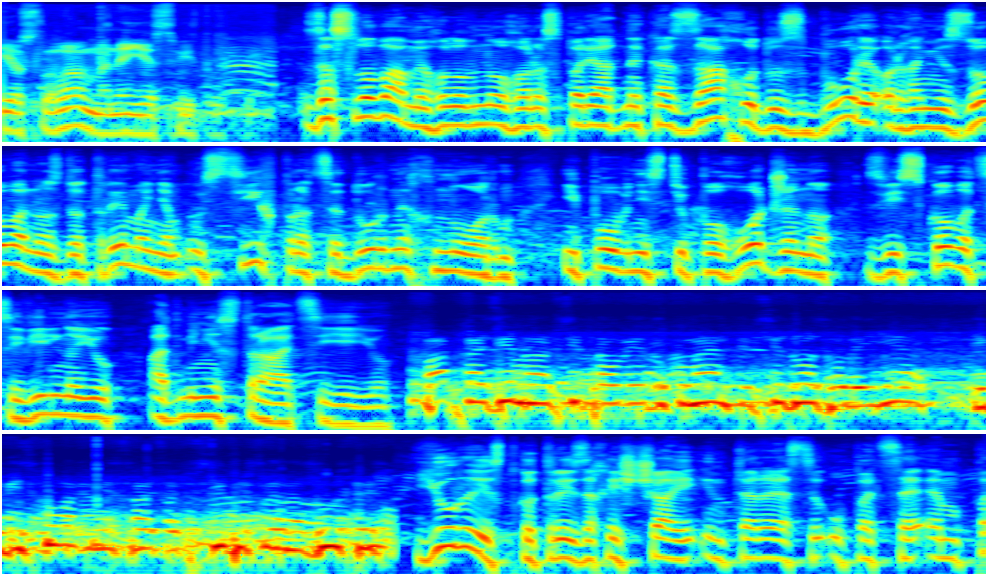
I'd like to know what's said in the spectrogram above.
його слова, в мене є свідки. За словами головного розпорядника заходу, збори організовано з дотриманням усіх процедурних норм і повністю погоджено з військово-цивільною адміністрацією. Папка зібрана, всі правові документи, всі дозволи є, і військова адміністрація всі пішли на зустріч. Юрист, котрий захищає інтереси УПЦ МП,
